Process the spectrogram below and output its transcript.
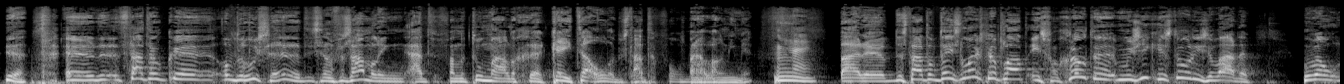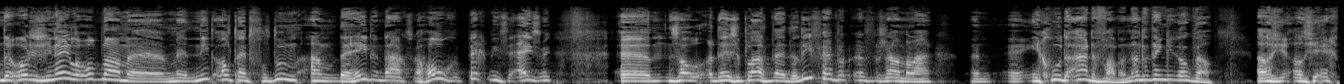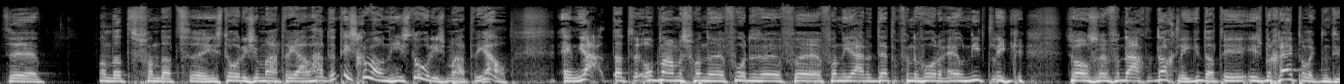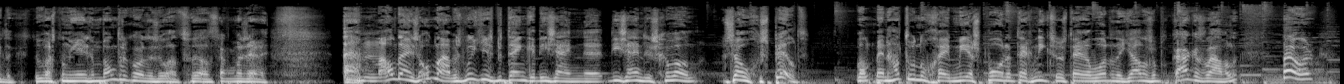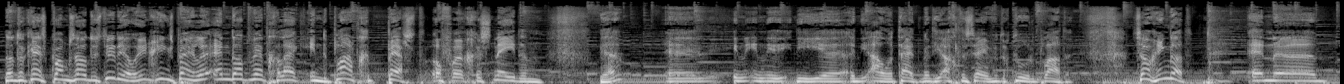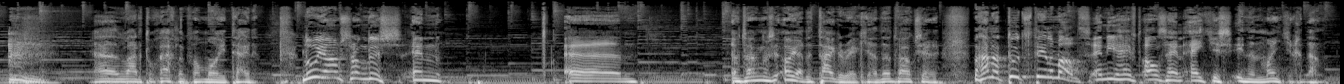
Ja. Eh, het staat ook eh, op de hoes. Hè. Het is een verzameling uit, van de toenmalige Ketel. Dat bestaat volgens mij al lang niet meer. Nee. Maar eh, er staat op deze langspeelplaat is van grote muziekhistorische waarde. Hoewel de originele opname eh, met niet altijd voldoen aan de hedendaagse hoge technische eisen... eh, zal deze plaat bij de liefhebber-verzamelaar eh, in goede aarde vallen. Nou, dat denk ik ook wel. Als je, als je echt eh, van dat, van dat eh, historische materiaal houdt. Het is gewoon historisch materiaal. En ja, dat opnames van, eh, voor de, v- van de jaren 30 van de vorige eeuw niet klinken zoals ze vandaag de dag klinken. Dat eh, is begrijpelijk natuurlijk. Er was nog niet eens een bandrecorder zoals zou ik maar zeggen. Ehm, al deze opnames moet je eens bedenken, die zijn, eh, die zijn dus gewoon zo gespeeld. Want men had toen nog geen meer techniek zoals tegenwoordig dat je alles op elkaar kan slavelen. Nee hoor, dat orkest kwam zo de studio in, ging spelen en dat werd gelijk in de plaat geperst of eh, gesneden. Ja, Eh, in, in, die, eh, in die oude tijd met die 78 toeren platen. Zo ging dat. En ja, dat waren toch eigenlijk wel mooie tijden. Louis Armstrong dus. En... Oh ja, de Tiger Rack. Ja, dat wou ik zeggen. We gaan naar Toets Tillemans. En die heeft al zijn eitjes in een mandje gedaan.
